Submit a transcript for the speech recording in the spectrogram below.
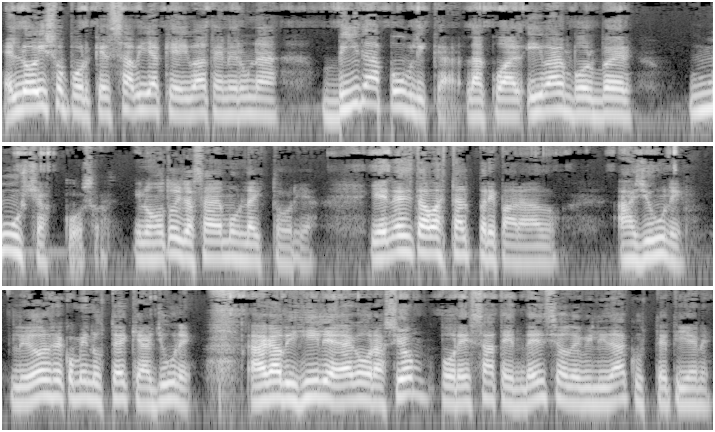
Él lo hizo porque él sabía que iba a tener una vida pública, la cual iba a envolver muchas cosas. Y nosotros ya sabemos la historia. Y él necesitaba estar preparado. Ayune, le recomiendo a usted que ayune, haga vigilia y haga oración por esa tendencia o debilidad que usted tiene,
